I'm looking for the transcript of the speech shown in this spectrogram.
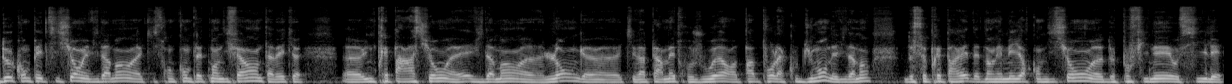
deux compétitions évidemment euh, qui seront complètement différentes avec euh, une préparation euh, évidemment longue qui va permettre aux joueurs, pour la Coupe du Monde évidemment, de se préparer, d'être dans les meilleures conditions, de peaufiner aussi les,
